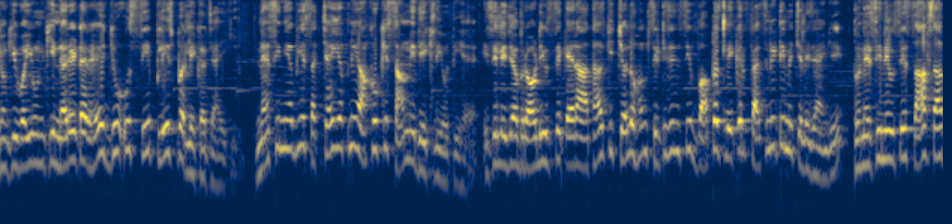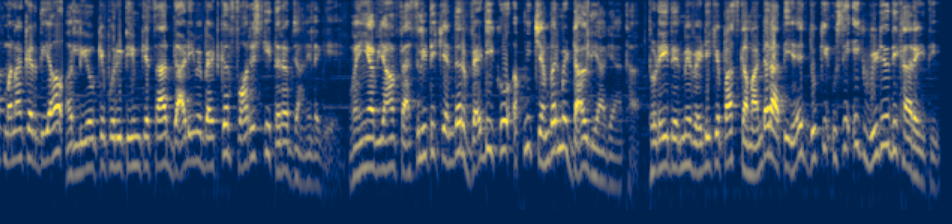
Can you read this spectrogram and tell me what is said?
क्योंकि वही उनकी नरेटर है जो उस सेफ़ प्लेस पर लेकर जाएगी नेसी ने अब ये सच्चाई अपनी आँखों के सामने देख ली होती है। इसीलिए जब रॉडी उससे कह रहा था कि चलो हम सिटीजनशिप वापस लेकर फैसिलिटी में चले जाएँगे तो नेसी ने उसे साफ़ साफ़ मना कर दिया और लियो के पूरी टीम के साथ गाड़ी में बैठकर फॉरेस्ट की तरफ़ जाने लगे। वहीं अब यहाँ फैसिलिटी के अंदर वेडी को अपनी चैम्बर में डाल दिया गया था। थोड़ी ही देर में वेडी के पास कमांडर आती है, जो की उसे एक वीडियो दिखा रही थी।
